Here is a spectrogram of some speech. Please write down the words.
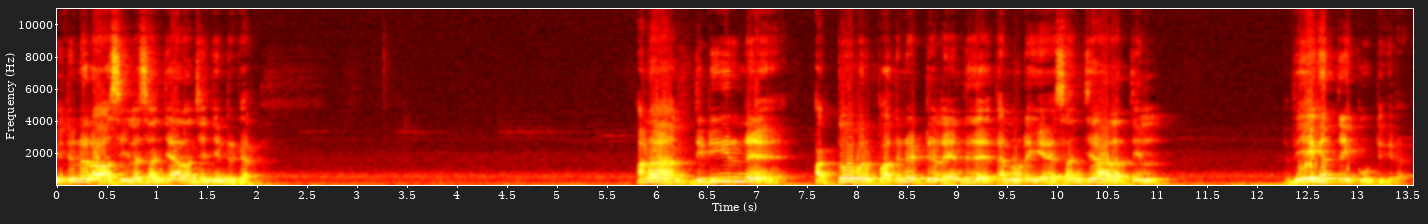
மிதுன ராசியில் சஞ்சாரம் செஞ்சுட்டுருக்கார். ஆனால் திடீர்னு அக்டோபர் பதினெட்டுலேருந்து தன்னுடைய சஞ்சாரத்தில் வேகத்தை கூட்டுகிறார்.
